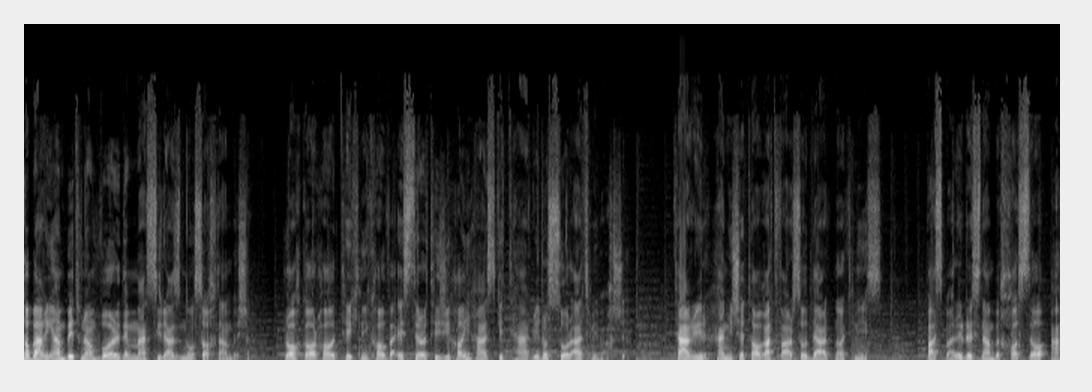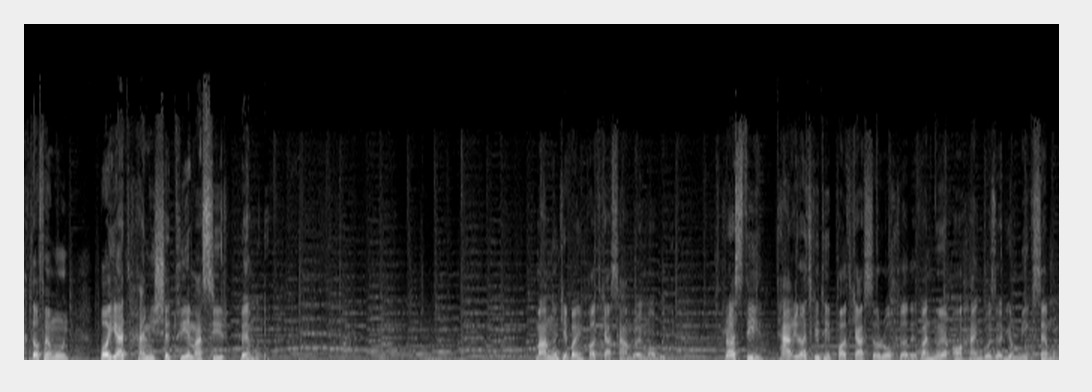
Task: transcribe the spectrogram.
تا بقیه هم بتونن وارد مسیر از نو ساختن بشن راهکارها، تکنیک ها و استراتژی هایی هست که تغییر و سرعت میبخشه. تغییر همیشه طاقت فرسا و دردناک نیست. پس برای رسیدن به خواسته ها اهدافمون باید همیشه توی مسیر بمونیم. ممنون که با این پادکست همراه ما بودید. راستی تغییراتی که توی پادکست ها رخ داده و نوع آهنگگذاری و میکسمون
